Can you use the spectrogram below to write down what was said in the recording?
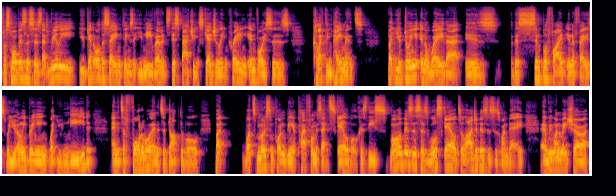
for small businesses that really you get all the same things that you need, whether it's dispatching, scheduling, creating invoices, collecting payments, but you're doing it in a way that is this simplified interface where you're only bringing what you need and it's affordable and it's adoptable. But what's most important being a platform is that it's scalable because these smaller businesses will scale to larger businesses one day. And we want to make sure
